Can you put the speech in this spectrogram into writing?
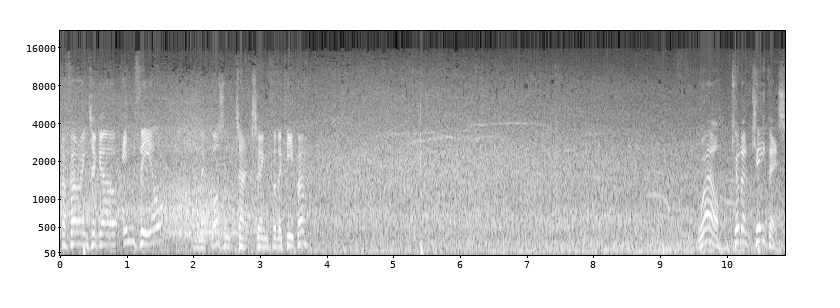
Preferring to go infield, and it wasn't taxing for the keeper. Well, couldn't keep it.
